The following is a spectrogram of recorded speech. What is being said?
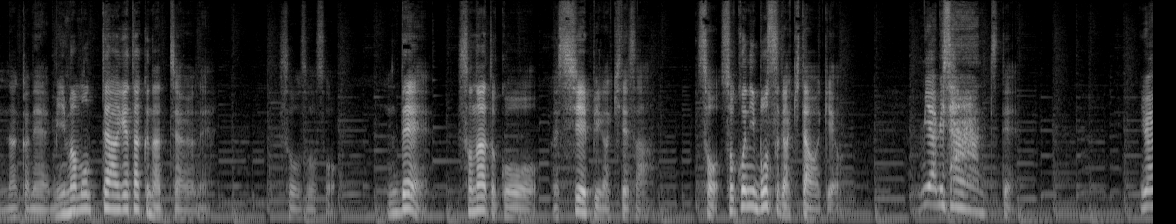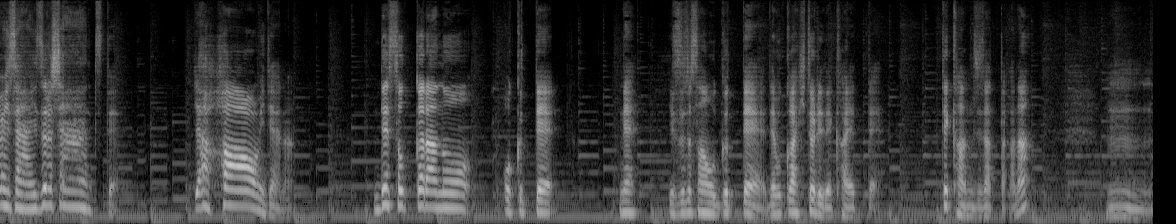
うん、なんかね見守ってあげたくなっちゃうよね。そうそうそう。でその後こうシエピが来てさそうそこにボスが来たわけよみやびさん！っつって。みやびさんいずるしゃんっつって。やっほーみたいな。でそっからあの送ってねいずるさん送ってで僕は一人で帰ってって感じだったかな。うん。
